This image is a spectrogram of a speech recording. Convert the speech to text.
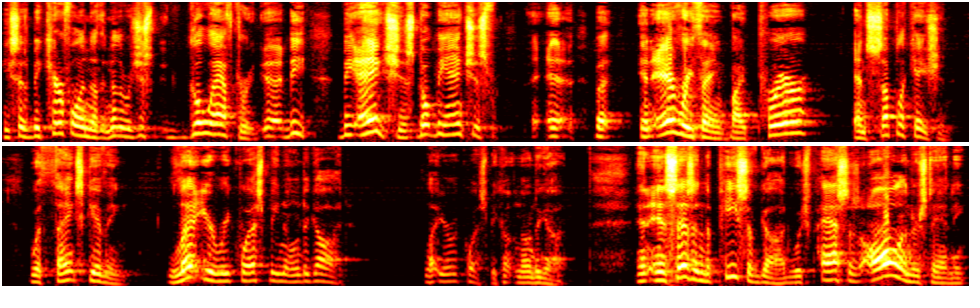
He says, be careful in nothing. In other words, just go after it. Uh, be, be anxious. Don't be anxious, uh, but in everything, by prayer and supplication, with thanksgiving, let your request be known to God. Let your request be known to God. And it says, "In the peace of God, which passes all understanding,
